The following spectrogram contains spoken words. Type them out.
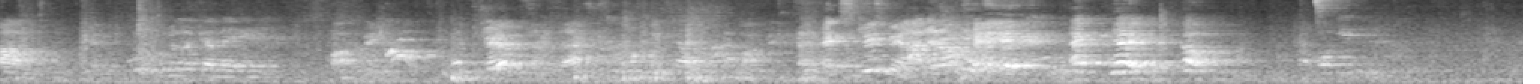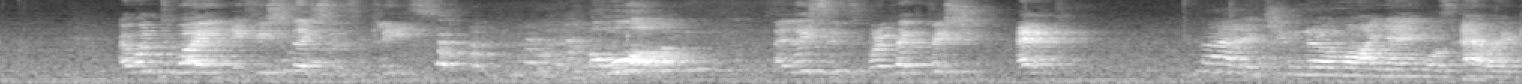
Um, let me look at the... Excuse me, I don't care. No, no. I want to buy a fish license, please. A what? A license for a pet fish. Eric. How did you know my name was Eric?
